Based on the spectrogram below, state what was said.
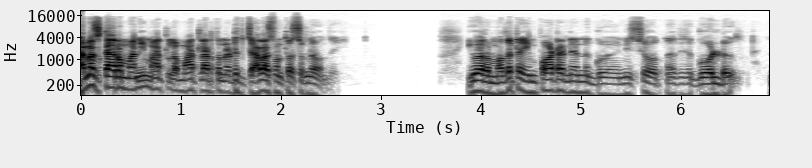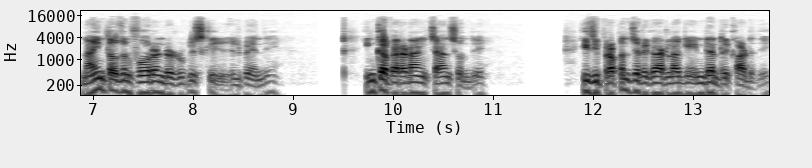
నమస్కారం మనీ మాటలు మాట్లాడుతున్నట్టు చాలా సంతోషంగా ఉంది. ఇవాళ మొదట ఇంపార్టెంట్ అయిన గో ఇష్యూ అవుతున్నది gold. Nine thousand four hundred రూపీస్కి వెళ్ళిపోయింది. ఇంకా పెరగడానికి ఛాన్స్ ఉంది. ఇది ప్రపంచ రికార్డ్ లాగా ఇండియన్ రికార్డ్ ఇది.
